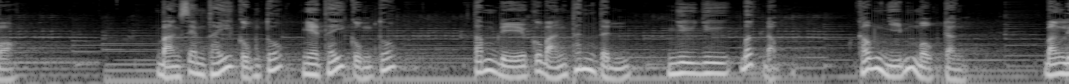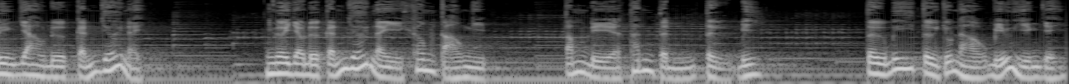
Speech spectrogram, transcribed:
bọt. Bạn xem thấy cũng tốt, Nghe thấy cũng tốt. Tâm địa của bạn thanh tịnh, Như như bất động, Không nhiễm một trần. Bạn liền vào được cảnh giới này. Người vào được cảnh giới này không tạo nghiệp, Tâm địa thanh tịnh từ bi. Từ bi từ chỗ nào biểu hiện vậy?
